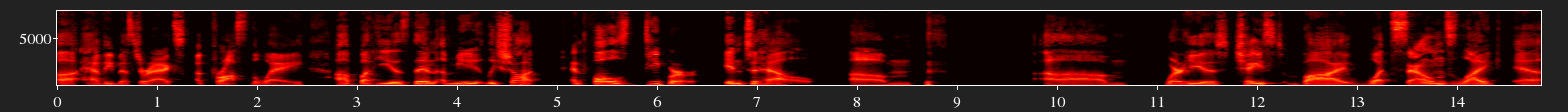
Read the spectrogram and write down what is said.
uh heavy mr x across the way uh but he is then immediately shot and falls deeper into hell um um, where he is chased by what sounds like a,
